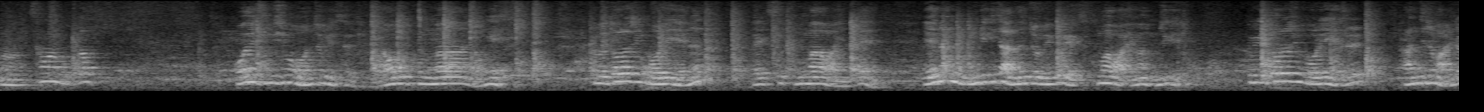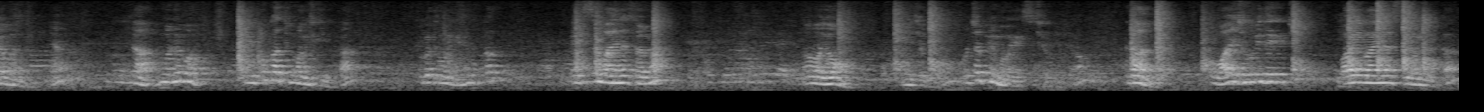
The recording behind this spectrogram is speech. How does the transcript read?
어, 상황 볼까? 원의 중심은 원점이 있어요, 지금. 0, 0에 있어요. 그러면 떨어진 거리 얘는 X, Y인데 얘는 움직이지 않는 점이고 X, Y만 움직이죠. 그럼 이 떨어진 거리 얘를 반지름 알려고 한다. 야? 자, 한번 해봐. 이 똑같은 방식이니까. 똑같은 방식 해볼까? X 마이너스 얼마? 어, 0. 이제 뭐. 어차피 뭐 X 제곱이죠. 그 다음, Y 제곱이 되겠죠? Y 마이너스 0이니까.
